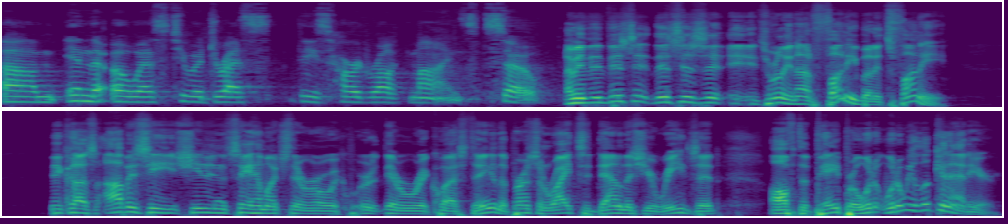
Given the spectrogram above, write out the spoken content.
um, in the OS to address these hard rock mines. So I mean, this is this is it's really not funny, but it's funny because obviously she didn't say how much they were they were requesting, and the person writes it down and then she reads it off the paper. What what are we looking at here?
